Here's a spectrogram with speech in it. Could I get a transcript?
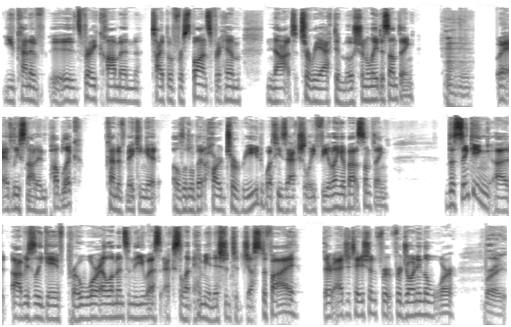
you kind of, it's very common type of response for him not to react emotionally to something, mm-hmm. at least not in public, kind of making it a little bit hard to read what he's actually feeling about something. The sinking uh, obviously gave pro war elements in the US excellent ammunition to justify their agitation for, for joining the war. Right.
